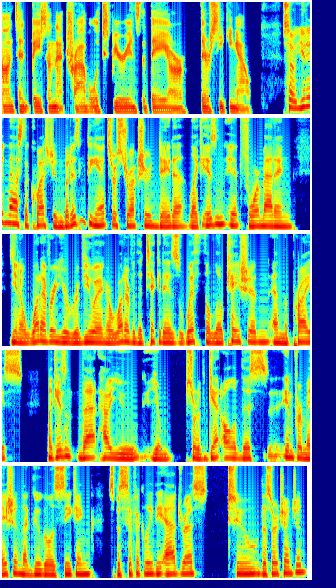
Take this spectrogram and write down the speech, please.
content based on that travel experience that they are they're seeking out. So you didn't ask the question, but isn't the answer structured data? Like isn't it formatting, you know, whatever you're reviewing or whatever the ticket is with the location and the price? Like isn't that how you you sort of get all of this information that Google is seeking, specifically the address to the search engine?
